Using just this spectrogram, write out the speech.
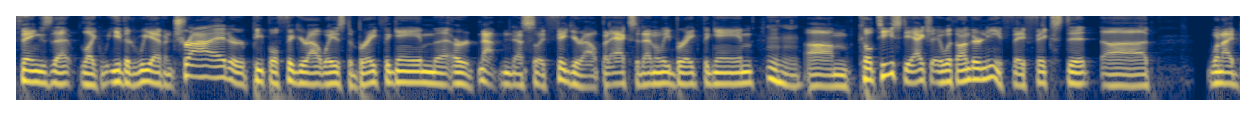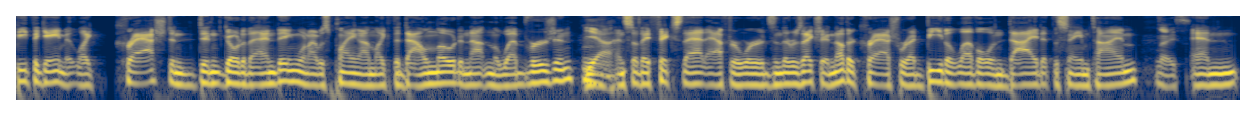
things that like either we haven't tried or people figure out ways to break the game that, or not necessarily figure out but accidentally break the game um Cultisti actually with underneath they fixed it uh when i beat the game it like crashed and didn't go to the ending when i was playing on like the download and not in the web version Yeah. and so they fixed that afterwards and there was actually another crash where i beat a level and died at the same time nice. and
